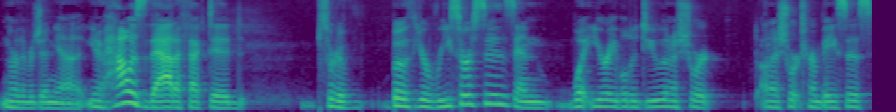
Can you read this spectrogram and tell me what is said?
Northern Virginia. You know, how has that affected sort of both your resources and what you're able to do in a short on a short term basis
